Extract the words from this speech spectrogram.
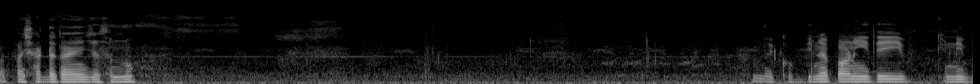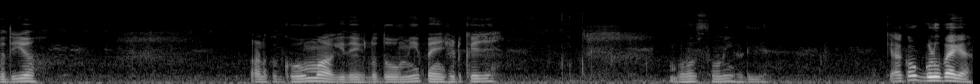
ਆਪਾਂ ਛੱਡ ਗਏ ਜਸਨ ਨੂੰ। ਦੇਖੋ, ਬਿਨਾਂ ਪਾਣੀ ਤੇ ਹੀ ਕਿੰਨੀ ਵਧੀਆ। ਕਣਕ ਗੋਮ ਆ ਗਈ, ਦੇਖ ਲਓ, ਦੋ ਮੀਂਹ ਪਏ ਛਿੜਕੇ ਜੇ। ਬਹੁਤ ਸੋਹਣੀ ਖੜੀ ਹੈ। ਕਿਆ ਕਹੋ, ਗਲੂ ਪੈ ਗਿਆ।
